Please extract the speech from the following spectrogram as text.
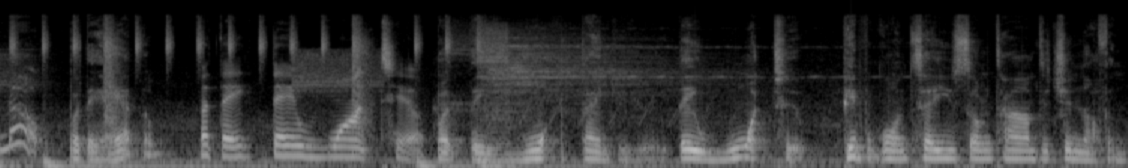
No, but they have them. But they they want to. But they want. Thank you, Reed. They want to. People going to tell you sometimes that you're nothing.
